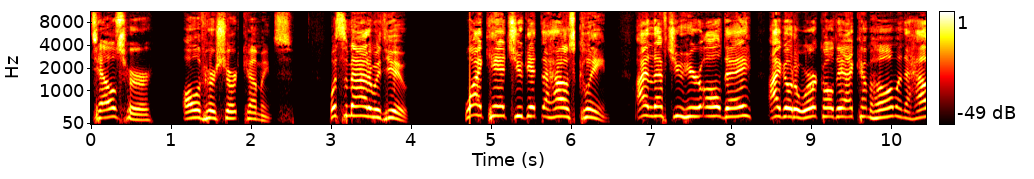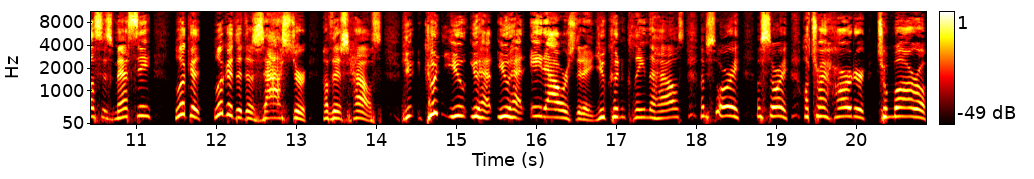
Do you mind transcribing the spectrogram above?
tells her all of her shortcomings. What's the matter with you? Why can't you get the house clean? I left you here all day. I go to work all day. I come home and the house is messy. Look at look at the disaster of this house. You couldn't you you had you had 8 hours today and you couldn't clean the house? I'm sorry. I'm sorry. I'll try harder tomorrow.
